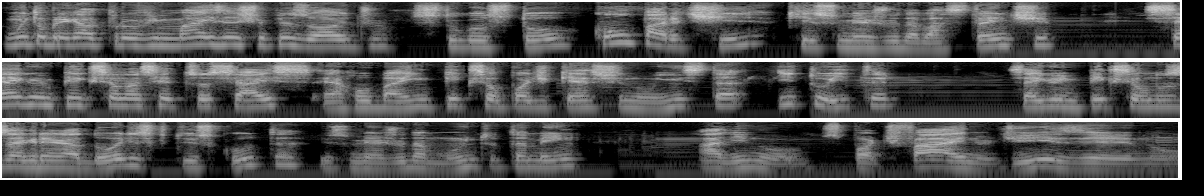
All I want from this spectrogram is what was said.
Muito obrigado por ouvir mais este episódio. Se tu gostou, compartilha, que isso me ajuda bastante. Segue o InPixel nas redes sociais, é arroba InPixelPodcast no Insta e Twitter. Segue o InPixel nos agregadores que tu escuta, isso me ajuda muito também. Ali no Spotify, no Deezer, no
